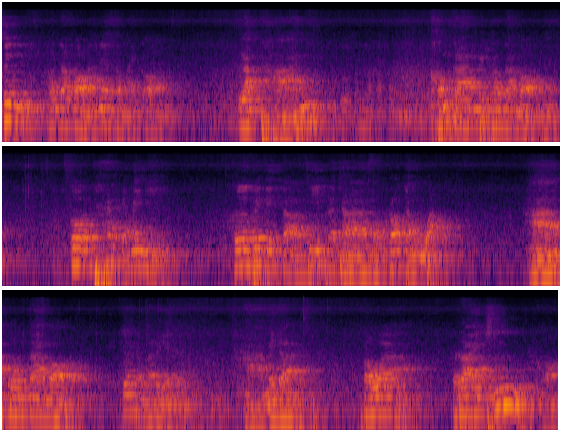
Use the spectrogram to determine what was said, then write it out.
ซึ่งคนตาบอดเนี่ยสมัยก่อนหลักฐานของการเป็นคนตาบอดเนี่ยก็แทบจะไม่มี คือไปติดต่อที่ประชาสงเคราะห์จังหวัด หาคนตาบอดเพื่อจะมาเรียน หาไม่ได้ เพราะว่ารายชื่อของ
